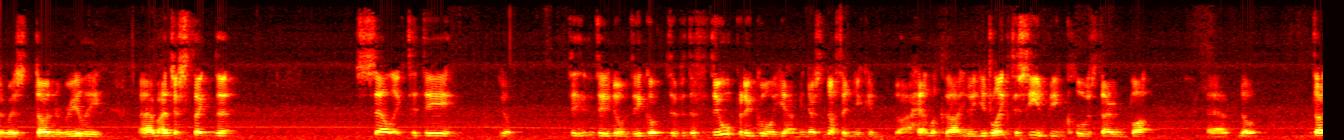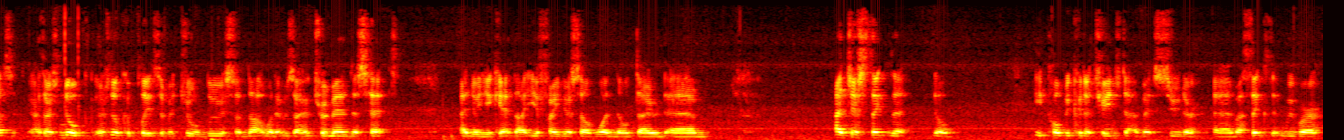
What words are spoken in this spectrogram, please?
was done. Really, um, I just think that Celtic today, you know, they, they you know they got the, the, the, opening goal. Yeah, I mean, there's nothing you can a hit like that. You know, you'd like to see him being closed down, but uh, no, that's uh, there's no there's no complaints about Joe Lewis on that one. It was a tremendous hit. I know you get that, you find yourself one 0 down. Um, I just think that you know, he probably could have changed it a bit sooner. Um, I think that we were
